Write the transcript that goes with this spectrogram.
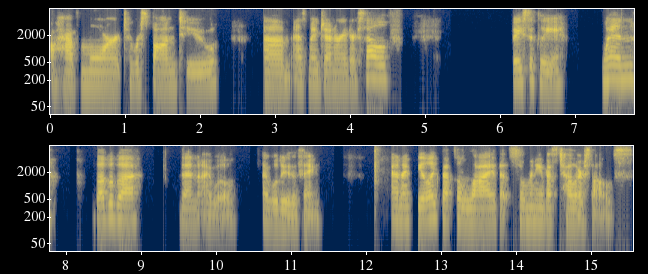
I'll have more to respond to um, as my generator self. Basically, when blah blah blah, then I will I will do the thing. And I feel like that's a lie that so many of us tell ourselves.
